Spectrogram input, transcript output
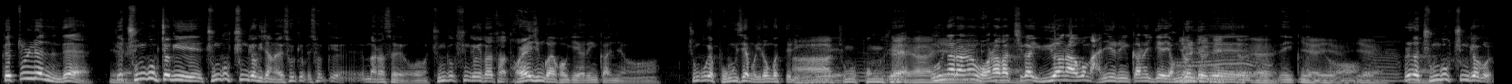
그게 뚫렸는데 그게 예. 중국 저기 중국 충격이잖아요. 속기, 속기 말아서요. 중국 충격이 더, 더 더해진 거야 거기에 그러니까요. 중국의 봉쇄 뭐 이런 것들이. 아 중국 봉쇄. 예. 아, 우리나라는 예, 예. 원화 가치가 유연하고 많이 그러니까 이게 연결돼 돼 있거든요. 예, 예, 예. 그러니까 중국 충격을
